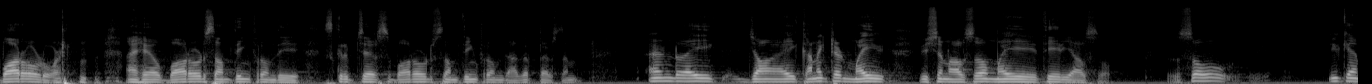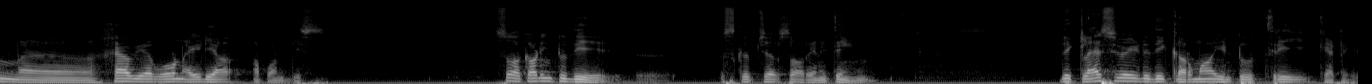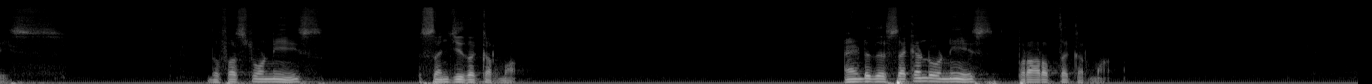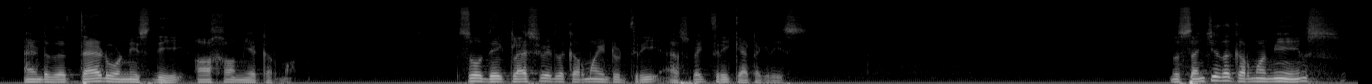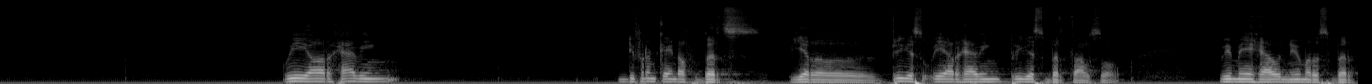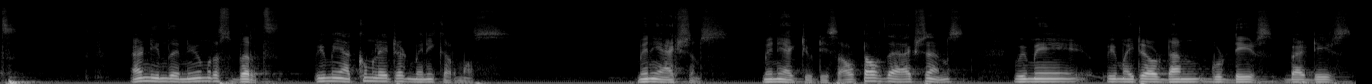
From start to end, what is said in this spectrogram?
borrowed one. I have borrowed something from the scriptures, borrowed something from the other person, and I, I connected my vision also, my theory also. So you can uh, have your own idea upon this. So according to the uh, scriptures or anything, they classified the karma into three categories. The first one is Sanchita karma. And the second one is Prarabdha karma and the third one is the agamya karma. So they classified the karma into three aspects, three categories. The sanchita karma means we are having different kind of births. We are uh, previous. We are having previous birth also. We may have numerous births, and in the numerous births, we may accumulated many karmas, many actions, many activities. Out of the actions, we may we might have done good deeds, bad deeds,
